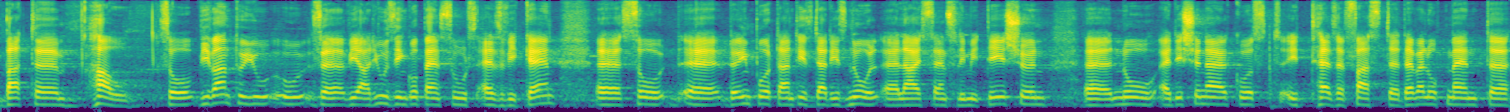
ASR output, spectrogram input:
But um, how? So we want to use, uh, we are using open source as we can. Uh, so uh, the important is there is no uh, license limitation, no additional cost. It has a fast development uh,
